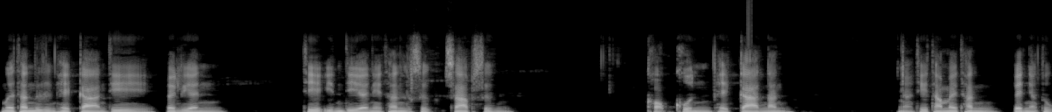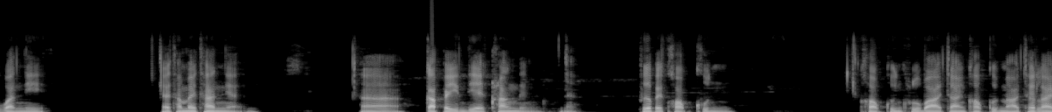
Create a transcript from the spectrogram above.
เมื่อท่านนึกถึงเหตุการณ์ที่ไปเรียนที่อินเดียนี่ท่านรู้สึกซาบซึ้ง ขอบคุณเหตุการณ์นั้นนะที่ทำให้ท่านเป็นอย่างทุกวันนี้และทำให้ท่านเนี่ย กลับไปอินเดียครั้งหนึ่งนะเพื่อไปขอบคุณ ขอบคุณครูบาอาจารย์ขอบคุณมหาวิทยาลัย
